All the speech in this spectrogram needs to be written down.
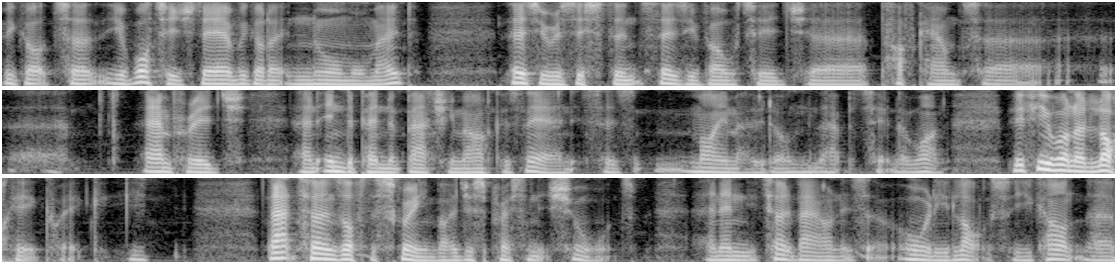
We got uh, your wattage there. We got it in normal mode. There's your resistance. There's your voltage, uh, puff counter, uh, amperage, and independent battery markers there. And it says my mode on that particular one. If you want to lock it quick, you, that turns off the screen by just pressing it short. And then you turn it back on, it's already locked, so you can't uh,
